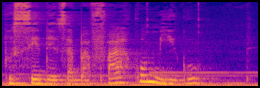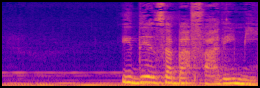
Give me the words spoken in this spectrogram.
você desabafar comigo e desabafar em mim.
